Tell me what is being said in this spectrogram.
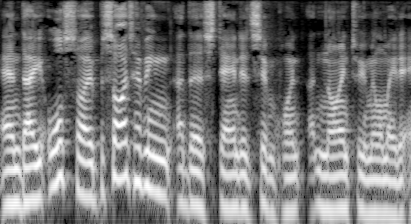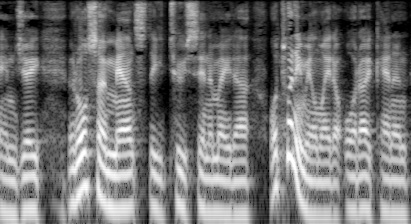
and they also, besides having the standard 7.92mm MG, it also mounts the 2cm or 20mm autocannon,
